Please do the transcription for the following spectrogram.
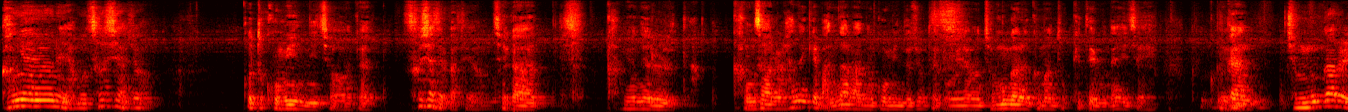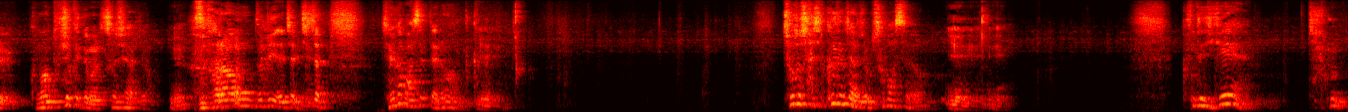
강연에 한번 서셔야죠. 그것도 고민이죠. 그러니까 서셔야 될 것 같아요. 제가 강연회를 강사를 하는 게 맞나라는 고민도 좀 되고, 왜냐면 전문가는 그만뒀기 때문에 이제. 그러니까 전문가를 그만두셨기 때문에 서셔야죠. 예. 사람들이 진짜, 진짜 제가 봤을 때는 예, 저도 사실 그런 자리 좀 서봤어요. 예, 예. 근데 이게 참,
